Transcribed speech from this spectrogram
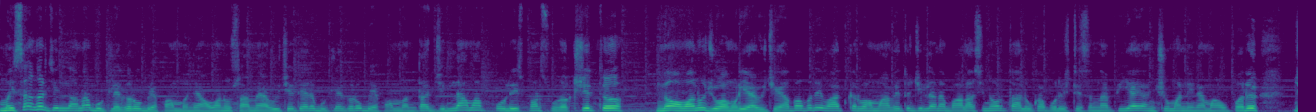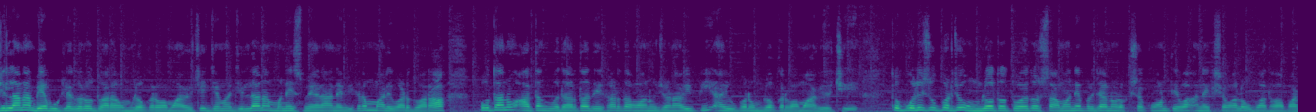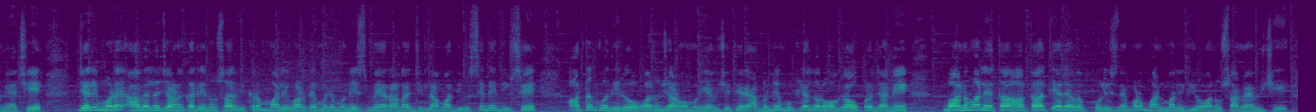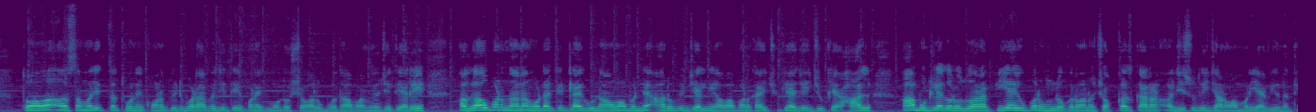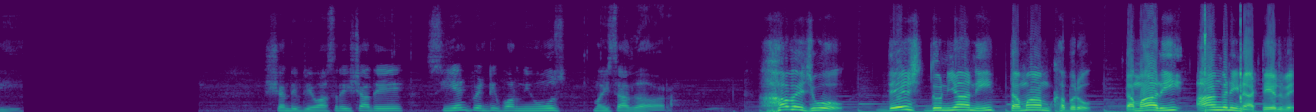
મહીસાગર જિલ્લાના બુટલેગરો બેફામ બન્યા હોવાનું સામે આવ્યું છે. ત્યારે બુટલેગરો બેફામ બનતા જિલ્લામાં પોલીસ પણ સુરક્ષિત ન હોવાનું જોવા મળી આવ્યું છે. આ બાબતે વાત કરવામાં આવે તો જિલ્લાના બાલાસિનોર તાલુકા પોલીસ સ્ટેશનના પીઆઈ અંશુમાન નીનામા ઉપર જિલ્લાના બે બુટલેગરો દ્વારા હુમલો કરવામાં આવ્યો છે, જેમાં જિલ્લાના મનીષ મહેરા અને વિક્રમ માલીવાડ દ્વારા પોતાનો આતંક વધારતા દેખાડતા હોવાનું જણાવી પીઆઈ ઉપર હુમલો કરવામાં આવ્યો છે. તો પોલીસ ઉપર જો હુમલો થતો હોય તો સામાન્ય પ્રજાનો રક્ષક કોણ તેવા અનેક સવાલો ઊભા થવા પામ્યા છે. જ્યારે મળે આવેલા જાણકારી અનુસાર વિક્રમ માલીવાડ તેમજ મનીષ મહેરાના જિલ્લામાં દિવસે ને દિવસે આતંક વધી રહ્યો હોવાનું જાણવા મળી આવ્યું છે. ત્યારે આ બંને બુટલેગરો અગાઉ પ્રજાને બાનમાં લેતા હતા. ત્યારે હવે પોલીસને પણ માનમાં લીધી હોવાનું સામે આવ્યું છે. તો આવા અસામાજિક તત્વોને કોણ પીઠબળ આપે છે તે પણ એક મોટો સવાલ ઊભો થવા પામ્યો છે. ત્યારે અગાઉ પણ નાના મોટા કેટલાય ગુનાઓમાં બંને આરોપી જેલની હવા પણ ખાઈ ચૂક્યા છે, જોકે હાલ આ બુટલેગરો દ્વારા પીઆઈ ઉપર હુમલો કરવાનું ચોક્કસ કારણ હજી સુધી જાણવા મળી આવ્યું નથી. સંદીપ દેવાશ્રી સાથે CN twenty four news Mahisagar. હવે જુઓ, દેશ દુનિયાની તમામ ખબરો તમારી આંગળીના ટેરવે.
